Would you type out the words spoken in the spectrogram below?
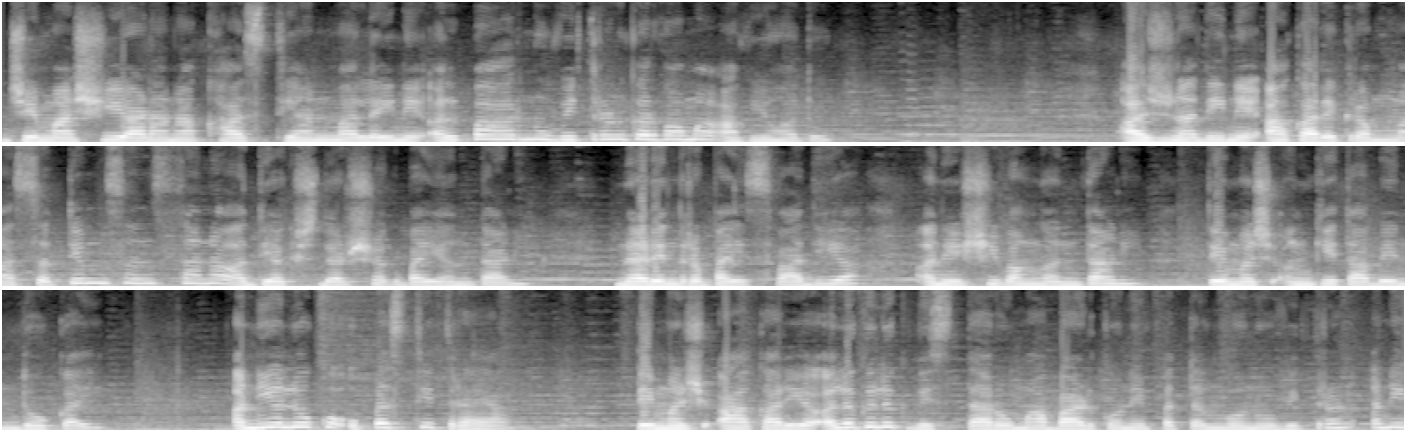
જેમાં શિયાળાના ખાસ ધ્યાનમાં લઈને અલ્પાહારનું વિતરણ કરવામાં આવ્યું હતું. આજના દિને આ કાર્યક્રમમાં સત્યમ સંસ્થાના અધ્યક્ષ દર્શકભાઈ અંતાણી, નરેન્દ્રભાઈ સ્વાદિયા અને શિવાંગ અંતાણી તેમજ અંકિતાબેન ધોકાઈ, અન્ય લોકો ઉપસ્થિત રહ્યા. તેમજ આ કાર્ય અલગ અલગ વિસ્તારોમાં બાળકોને પતંગોનું વિતરણ અને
